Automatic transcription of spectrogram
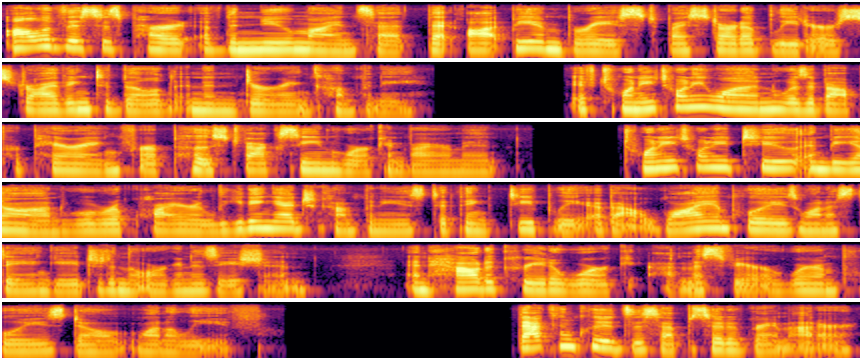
All of this is part of the new mindset that ought to be embraced by startup leaders striving to build an enduring company. If 2021 was about preparing for a post vaccine work environment, 2022 and beyond will require leading edge companies to think deeply about why employees want to stay engaged in the organization and how to create a work atmosphere where employees don't want to leave. That concludes this episode of Grey Matter.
